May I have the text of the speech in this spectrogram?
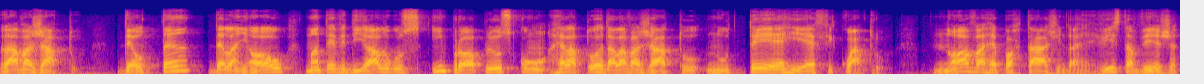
Lava Jato. Deltan Delanhol manteve diálogos impróprios com relator da Lava Jato no TRF4. Nova reportagem da revista Veja,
